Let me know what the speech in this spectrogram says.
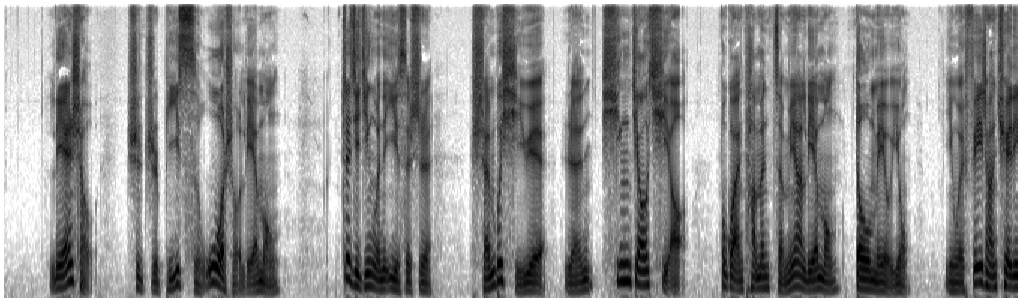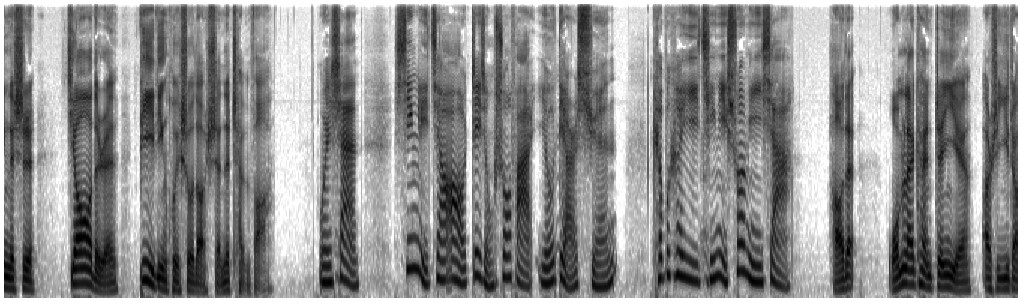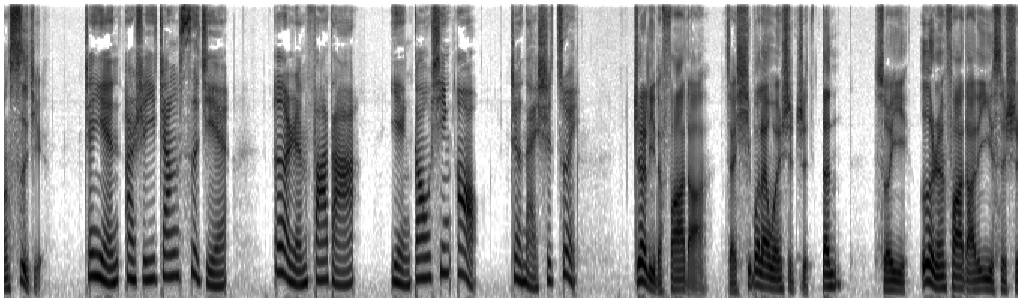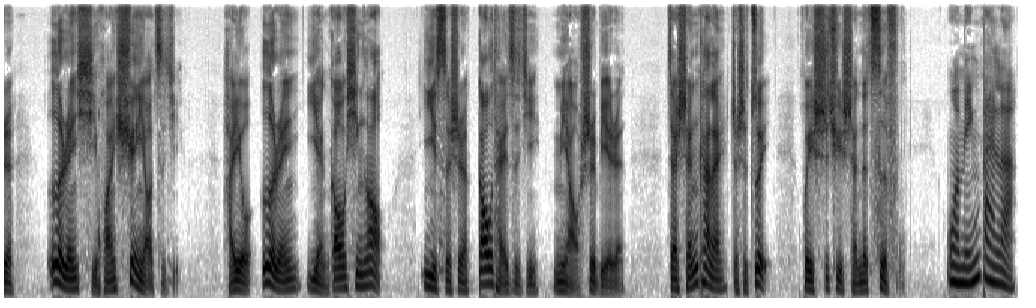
联手是指彼此握手联盟。这节经文的意思是，神不喜悦人心骄气傲，不管他们怎么样联盟都没有用，因为非常确定的是，骄傲的人必定会受到神的惩罚。文善，心里骄傲这种说法有点悬，可不可以请你说明一下？好的。我们来看箴言二十一章四节。箴言二十一章四节：恶人发达，眼高心傲，这乃是罪。这里的发达在希伯来文是指登，所以恶人发达的意思是恶人喜欢炫耀自己；还有恶人眼高心傲，意思是高抬自己，藐视别人。在神看来，这是罪，会失去神的赐福。我明白了。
